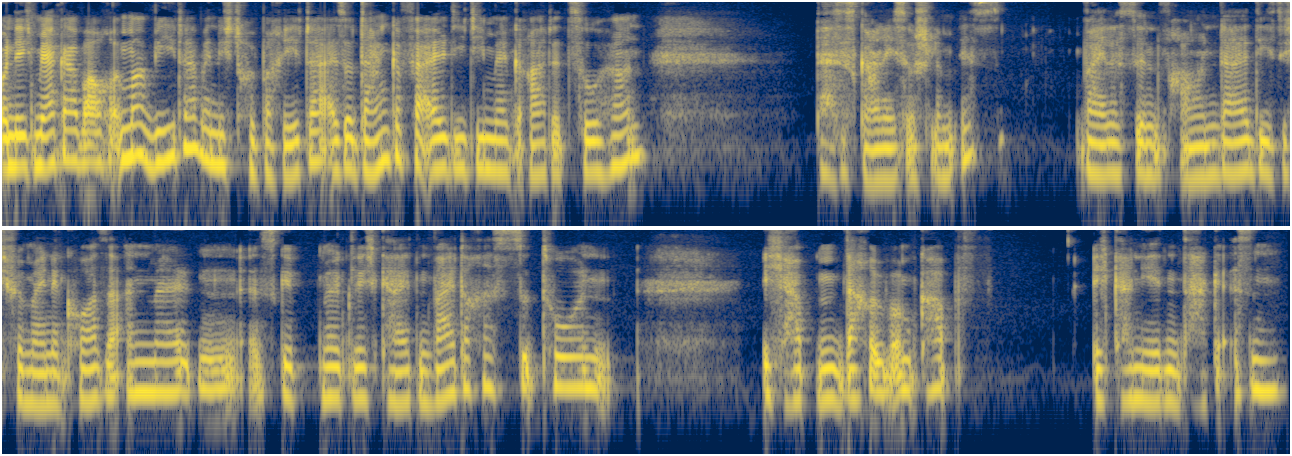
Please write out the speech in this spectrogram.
Und ich merke aber auch immer wieder, wenn ich drüber rede, also danke für all die, die mir gerade zuhören, dass es gar nicht so schlimm ist, weil es sind Frauen da, die sich für meine Kurse anmelden. Es gibt Möglichkeiten, weiteres zu tun. Ich habe ein Dach über dem Kopf. Ich kann jeden Tag essen.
